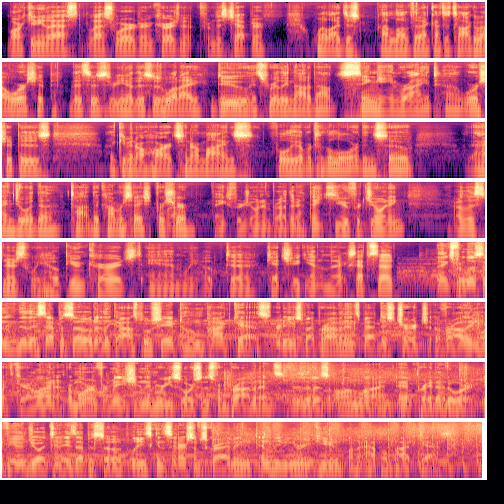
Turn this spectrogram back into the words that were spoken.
Mark, any last last word or encouragement from this chapter? Well, I just I love that I got to talk about worship. This is you know this is what I do. It's really not about singing, right? Uh, worship is uh, giving our hearts and our minds fully over to the Lord, and so I enjoyed the to- the conversation for Well, sure. Thanks for joining, brother. And thank you for joining our listeners. We hope you're encouraged, and we hope to catch you again on the next episode. Thanks for listening to this episode of the Gospel Shaped Home podcast, produced by Providence Baptist Church of Raleigh, North Carolina. For more information and resources from Providence, visit us online at pray.org. If you enjoyed today's episode, please consider subscribing and leaving a review on Apple Podcasts.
